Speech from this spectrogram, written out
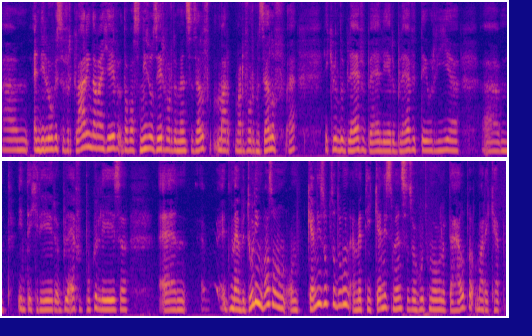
Ehm, en die logische verklaring daaraan geven, dat was niet zozeer voor de mensen zelf, maar, maar voor mezelf. Hè. Ik wilde blijven bijleren, blijven theorieën ehm, integreren, blijven boeken lezen. En mijn bedoeling was om, om kennis op te doen en met die kennis mensen zo goed mogelijk te helpen. Maar ik heb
